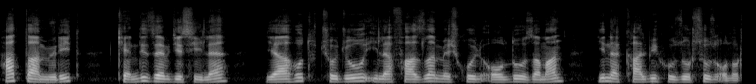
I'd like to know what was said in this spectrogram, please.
Hatta mürit kendi zevcesiyle yahut çocuğu ile fazla meşgul olduğu zaman yine kalbi huzursuz olur.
